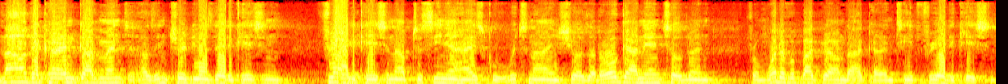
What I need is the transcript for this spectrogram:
Now, the current government has introduced education, free education up to senior high school, which now ensures that all Ghanaian children from whatever background are guaranteed free education.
